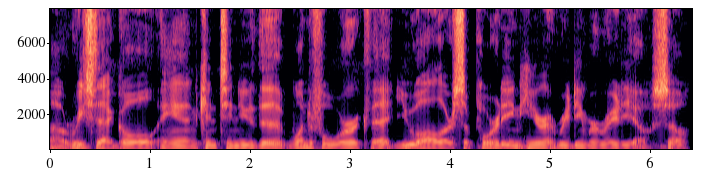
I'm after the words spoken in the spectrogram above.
uh, reach that goal and continue the wonderful work that you all are supporting here at Redeemer Radio. So.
